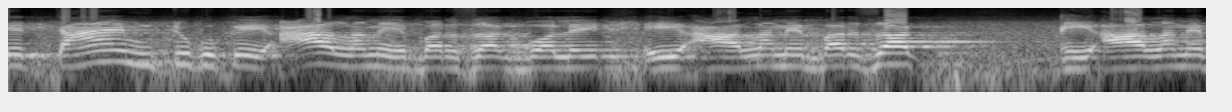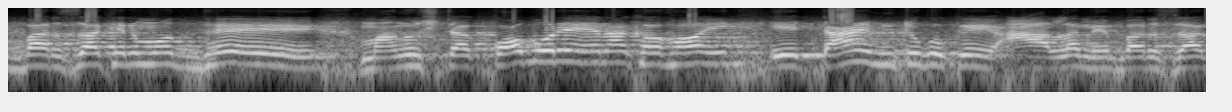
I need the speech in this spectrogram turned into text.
এ টাইমটুকুকে আলামে বারজাক বলে। এই আলামে বারজাক এই আলামে বারজাকের মধ্যে মানুষটা কবরে রাখা হয় এই টাইমটুকুকে আলামে বারজাক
